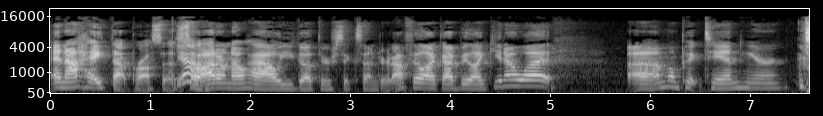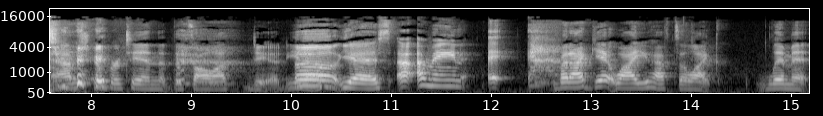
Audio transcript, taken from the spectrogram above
And I hate that process. So I don't know how you go through 600. I feel like I'd be like, you know what? Uh, I'm to pick 10 here. I'm just to pretend that that's all I did, you know? oh yes I, I mean it, but I get why you have to like limit.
